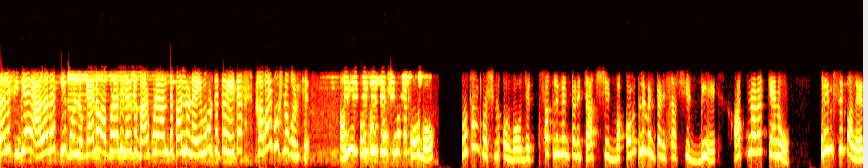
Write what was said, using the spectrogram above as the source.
তাহলে সিবিআই আলাদা কি করল? কেন অপরাধীদেরকে বার করে আনতে পারল না? এই মুহূর্তে তো এইটা সবাই প্রশ্ন করছে। আমি প্রথম প্রশ্নটা করব প্রথম প্রশ্ন করব যে সাপ্লিমেন্টারি চার্জশিট বা কমপ্লিমেন্টারি চার্জশিট দিয়ে আপনারা কেন প্রিন্সিপালের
